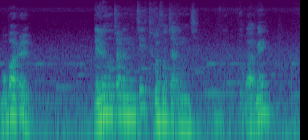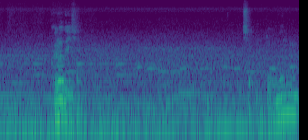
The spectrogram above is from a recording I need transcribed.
모발을 내려서 자르는지 들어서 자르는지. 그 다음에 그라데이션. 자, 또는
